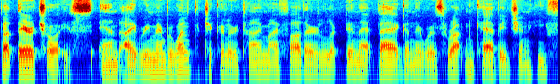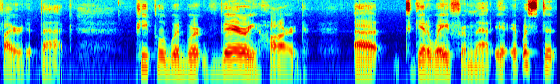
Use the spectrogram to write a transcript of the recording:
but their choice. And I remember one particular time my father looked in that bag and there was rotten cabbage and he fired it back. People would work very hard uh, to get away from that. It, it was to,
